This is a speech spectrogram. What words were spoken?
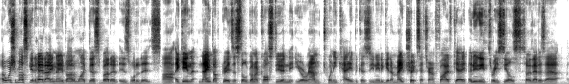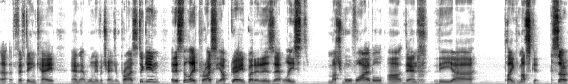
I wish Musket had a named item like this, but it is what it is. Uh, again, named upgrades are still going to cost you and net you around 20k because you need to get a Matrix, that's around 5k, and you need 3 seals, so that is a, a 15k and that will never change in price. Again, it is still a pricey upgrade, but it is at least much more viable uh, than the uh, Plagued Musket. So,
